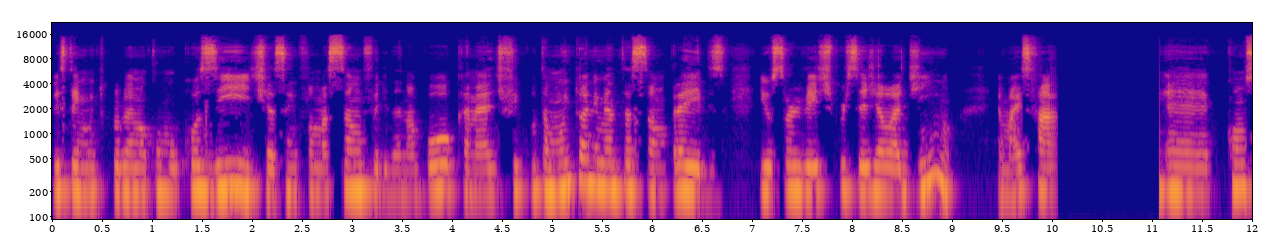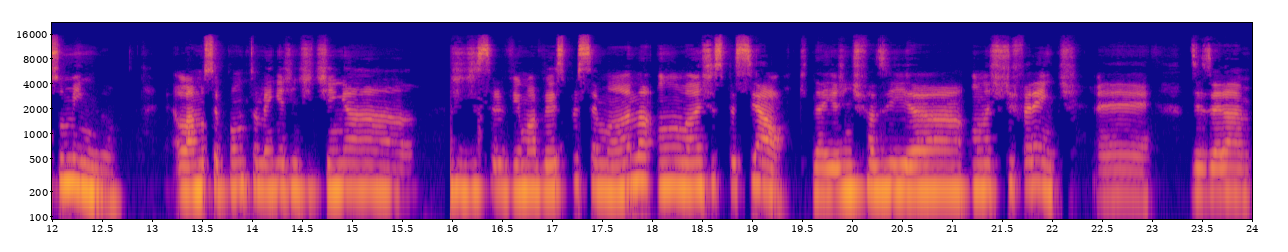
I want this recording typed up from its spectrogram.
eles têm muito problema com mucosite, essa inflamação, ferida na boca, né? Dificulta muito a alimentação para eles. E o sorvete, por ser geladinho, é mais fácil é, consumindo. Lá no CEPOM também a gente tinha de servir uma vez por semana um lanche especial, que daí a gente fazia um lanche diferente. É, às vezes era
